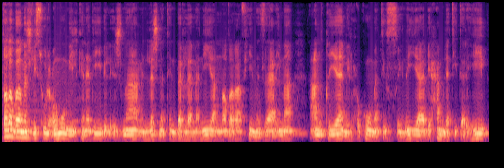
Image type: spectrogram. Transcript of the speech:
طلب مجلس العموم الكندي بالإجماع من لجنة برلمانية النظر في مزاعم عن قيام الحكومة الصينية بحملة ترهيب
